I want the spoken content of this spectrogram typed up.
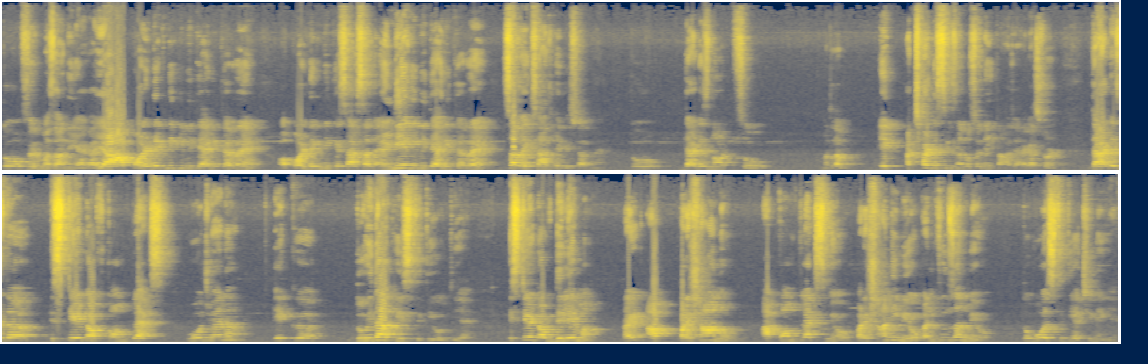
तो फिर मज़ा नहीं आएगा। या आप पॉलिटेक्निक की भी तैयारी कर रहे हैं और पॉलिटेक्निक के साथ साथ एनडीए की भी तैयारी कर रहे हैं, सब एक साथ लेके चल रहे हैं। तो दैट इज़ नॉट सो मतलब एक अच्छा डिसीज़न उसे नहीं कहा जाएगा student that is the state of complex वो जो है ना, एक दुविधा की स्थिति होती है. स्टेट ऑफ़ डिलेमा राइट आप परेशान हो, आप कॉम्प्लेक्स में हो, परेशानी में हो कंफ्यूजन में हो तो वो स्थिति अच्छी नहीं है.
